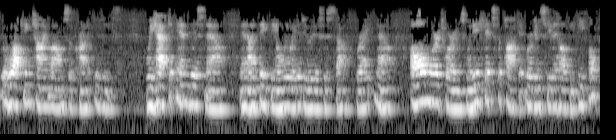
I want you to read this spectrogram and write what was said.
walking time bombs of chronic disease. We have to end this now, and I think the only way to do it is to stop right now. All moratoriums, when it hits the pocket, we're going to see the healthy people,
